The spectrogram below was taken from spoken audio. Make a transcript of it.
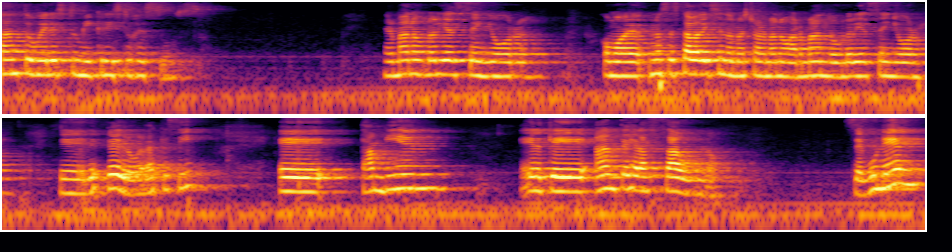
Santo eres tú, mi Cristo Jesús. Hermano, gloria al Señor. Como eh, nos estaba diciendo nuestro hermano Armando, gloria al Señor eh, de Pedro, ¿verdad que sí? Eh, también el que antes era Saulo, según él,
